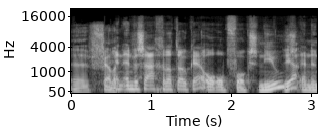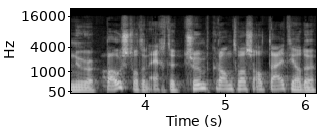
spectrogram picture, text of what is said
Uh, en, en, we zagen dat ook hè, op Fox News ja. en de New York Post, wat een echte Trump-krant was altijd. Die hadden,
